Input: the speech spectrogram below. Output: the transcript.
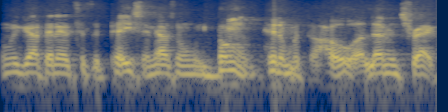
and we got that anticipation, that's when we boom hit them with the whole eleven track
